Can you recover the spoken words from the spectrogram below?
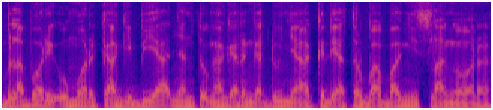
berlabuh hari umur ke agi biak nyantuk ngaga renggat dunia ke diatur babangi Selangor.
